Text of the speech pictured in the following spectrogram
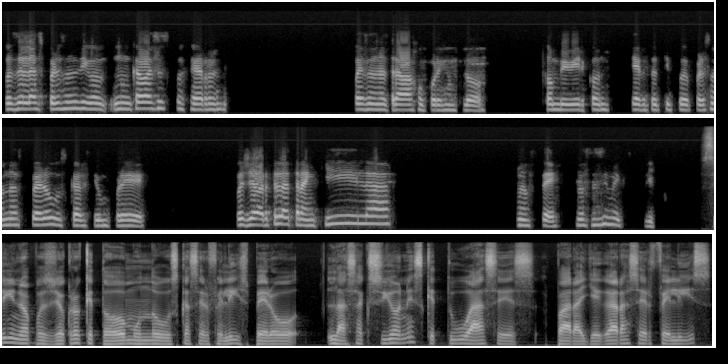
pues, de las personas, digo, nunca vas a escoger, pues, en el trabajo, por ejemplo, convivir con cierto tipo de personas, pero buscar siempre, pues, llevártela tranquila, no sé, no sé si me explico. Sí, no, pues yo creo que todo mundo busca ser feliz, pero las acciones que tú haces para llegar a ser feliz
